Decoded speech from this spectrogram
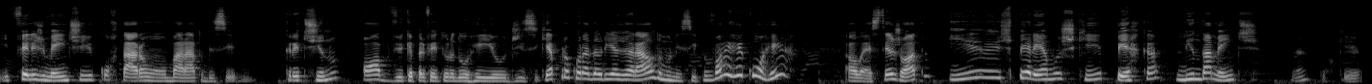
e felizmente cortaram o barato desse cretino. Óbvio que a Prefeitura do Rio disse que a Procuradoria-Geral do município vai recorrer ao STJ e esperemos que perca lindamente, né? Porque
